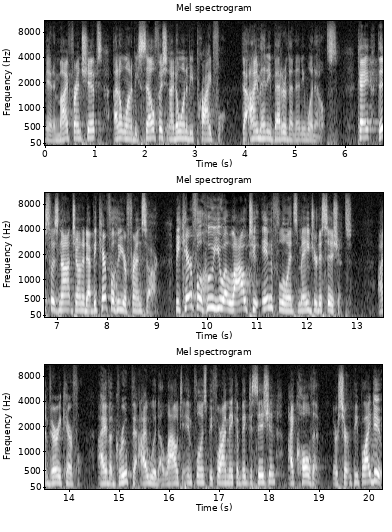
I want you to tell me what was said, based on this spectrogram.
Man, in my friendships, I don't want to be selfish and I don't want to be prideful that I'm any better than anyone else. Okay? This was not Jonadab. Be careful who your friends are. Be careful who you allow to influence major decisions. I'm very careful. I have a group that I would allow to influence before I make a big decision. I call them. There are certain people I do,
